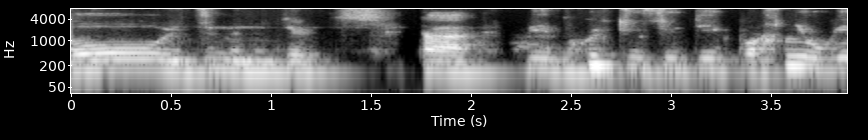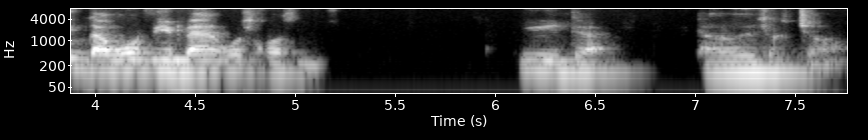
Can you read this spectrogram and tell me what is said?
Оо эзэн минь үнээр та би бүхэл зүйлсүүдийг бурханы үгийн дагуу би байгуулах болно. Би та ойлгож байгаа.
